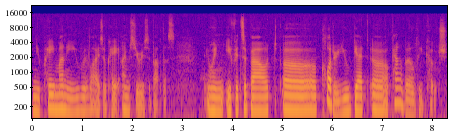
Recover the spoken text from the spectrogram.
When you pay money, you realize, okay, I'm serious about this when if it's about uh, clutter, you get a accountability coach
